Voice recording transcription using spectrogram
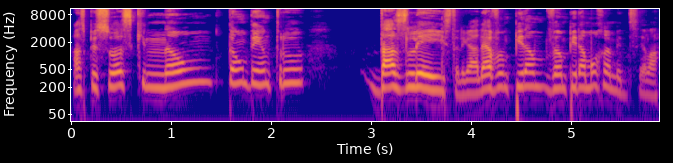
as pessoas que não estão dentro das leis, tá ligado? É a vampira, vampira Mohammed, sei lá.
